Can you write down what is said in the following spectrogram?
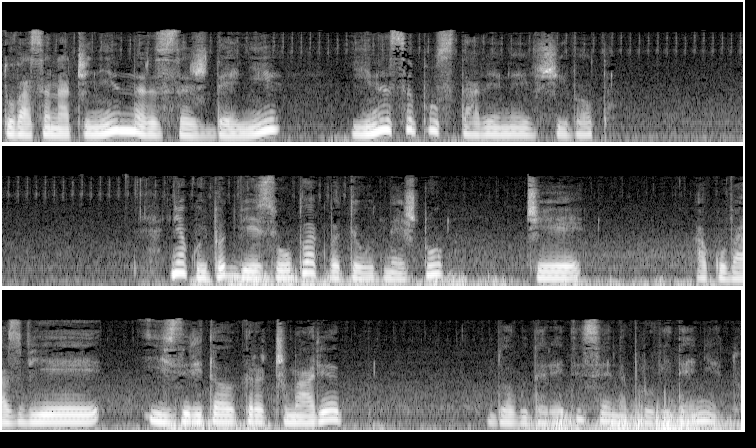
Това са начини на разсъждение и на съпоставяне в живота. Някой път вие се оплаквате от нещо, че ако вас ви е изритал кръчмарят, благодарете се на провидението.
